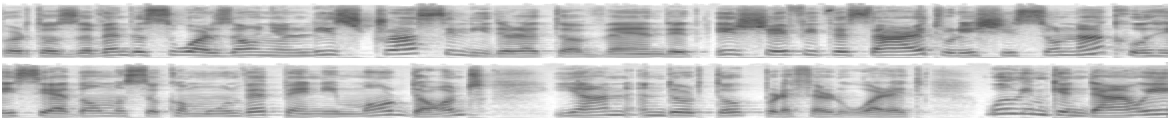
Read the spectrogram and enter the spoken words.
për të zëvendësuar zonjën Liz Truss si lidere të vendit. Ish-shefi i Thesarit, Rishi Sunak, udhëheqësja e Dhomës së Komunëve, Penny Mordaunt, janë ndër të preferuarit. William Kedjanyi,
